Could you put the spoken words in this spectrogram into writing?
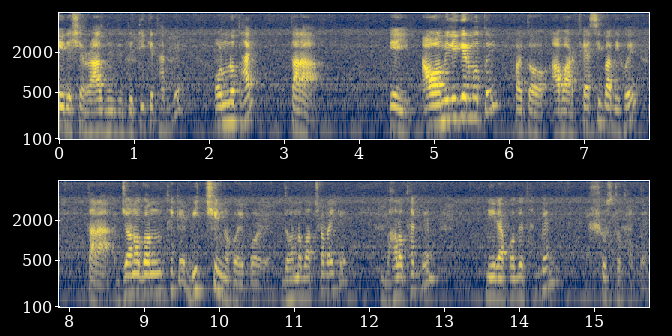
এই দেশের রাজনীতিতে টিকে থাকবে। অন্যথায় তারা এই আওয়ামী লীগের মতোই হয়তো আবার ফ্যাসিবাদী হয়ে তারা জনগণ থেকে বিচ্ছিন্ন হয়ে পড়বে। ধন্যবাদ সবাইকে। ভালো থাকবেন, নিরাপদে থাকবেন, সুস্থ থাকবেন।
